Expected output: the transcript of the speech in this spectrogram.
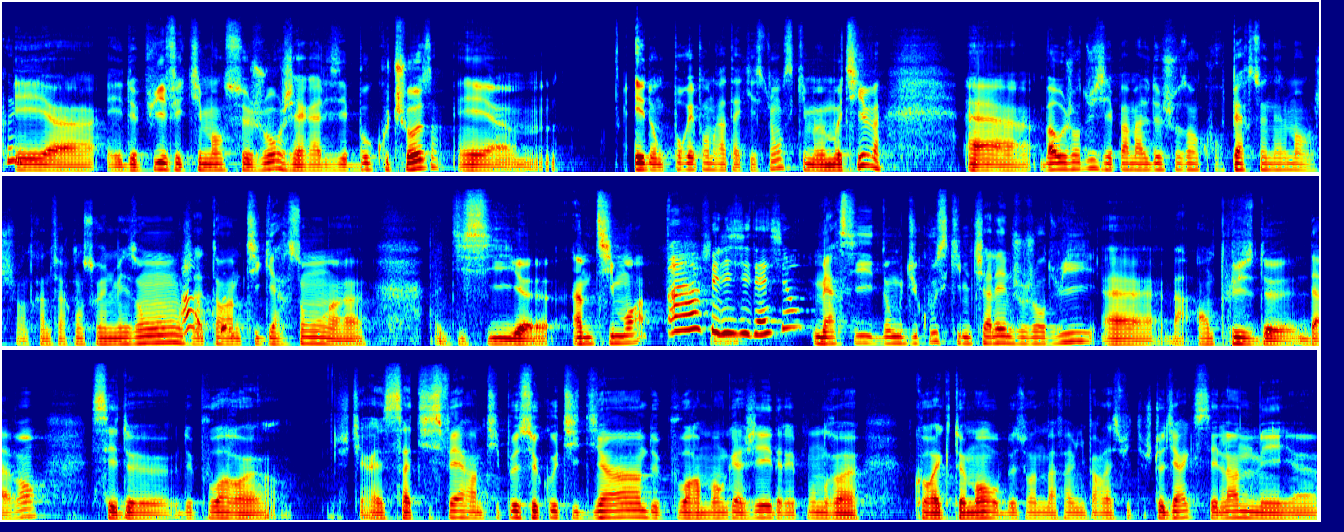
Cool. Et, euh, et depuis effectivement ce jour, j'ai réalisé beaucoup de choses. Et, et donc pour répondre à ta question, ce qui me motive, euh, bah aujourd'hui j'ai pas mal de choses en cours personnellement. Je suis en train de faire construire une maison, Oh, j'attends un petit garçon euh, d'ici euh, un petit mois. Ah, félicitations. Merci. Donc du coup, ce qui me challenge aujourd'hui, bah, en plus de d'avant, c'est de, de pouvoir, je dirais, satisfaire un petit peu ce quotidien, de pouvoir m'engager et de répondre correctement aux besoins de ma famille par la suite. Je te dirais que c'est l'un de mes,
